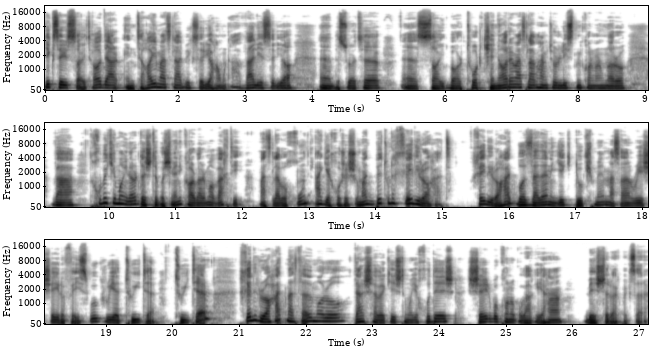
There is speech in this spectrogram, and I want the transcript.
یک سری سایت ها در انتهای مطلب یک سری همون اول یک سری ها به صورت سایت بار تور کنار مطلب همینطور لیست می‌کنن اونا رو. و خوبه که ما اینا رو داشته باشیم. یعنی کاربر ما وقتی مطلب خون اگه خوشش اومد بتونه خیلی راحت خیلی راحت با زدن یک دکمه مثلا روی شیر فیسبوک روی توییتر توییتر خیلی راحت مطلب ما رو در شبکه اجتماعی خودش شیر بکنه و با بقیه هم به اشتراک بگذاره.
